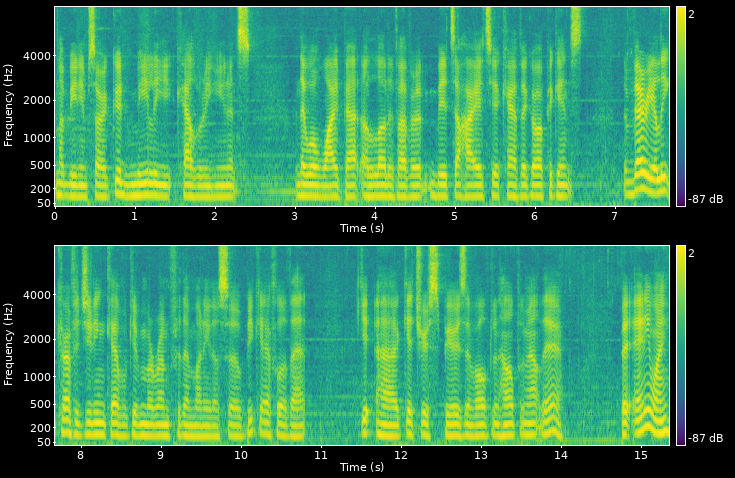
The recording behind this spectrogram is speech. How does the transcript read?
not medium, sorry, good melee cavalry units. And they will wipe out a lot of other mid to higher tier cav they go up against. The very elite Carthaginian cav will give them a run for their money though, so be careful of that get uh, get your spears involved and help them out there. But anyway,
